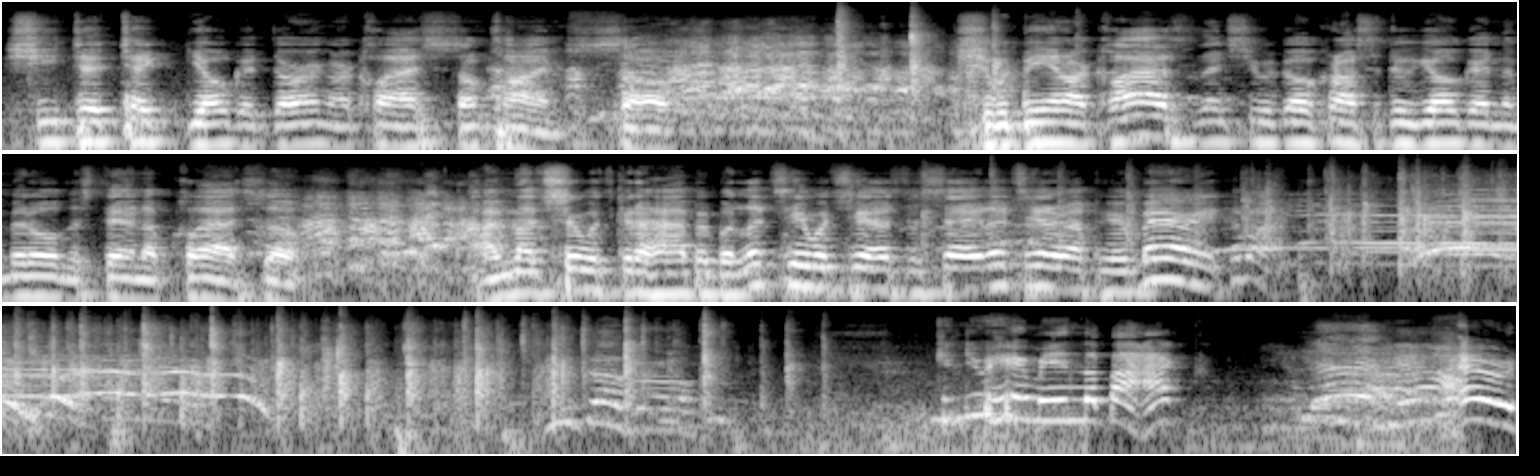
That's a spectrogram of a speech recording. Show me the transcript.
she did take yoga during our class sometimes. So, she would be in our class, and then she would go across to do yoga in the middle of the stand-up class. So, I'm not sure what's going to happen, but let's hear what she has to say. Let's get her up here. Mary, come on. You go, girl. Can you hear me in the back? Oh,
